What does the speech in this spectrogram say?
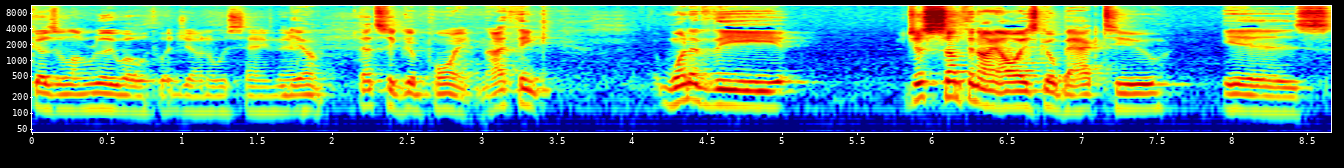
goes along really well with what Jonah was saying there. Yeah, that's a good point. And I think one of the just something I always go back to is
